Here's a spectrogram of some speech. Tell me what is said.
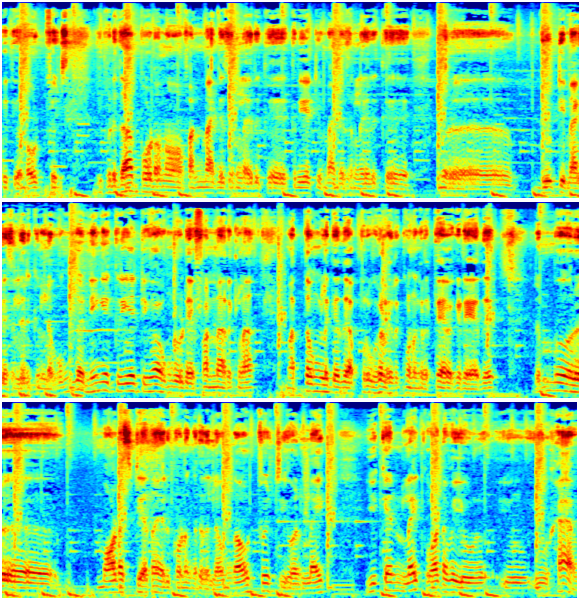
with your outfits இப்படி தான் போடணும் ஃபன் மேகசினில் இருக்குது க்ரியேட்டிவ் மேகசினில் இருக்குது ஒரு பியூட்டி மேகசினில் இருக்குல்ல. உங்கள் நீங்கள் க்ரியேட்டிவாக உங்களுடைய ஃபன்னாக இருக்கலாம். மற்றவங்களுக்கு அது அப்ரூவல் இருக்கணுங்கிற தேவை கிடையாது. ரொம்ப ஒரு மாடஸ்டியாக தான் இருக்கணுங்கிறது இல்லை. உங்கள் outfits your like you can like whatever you you you have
